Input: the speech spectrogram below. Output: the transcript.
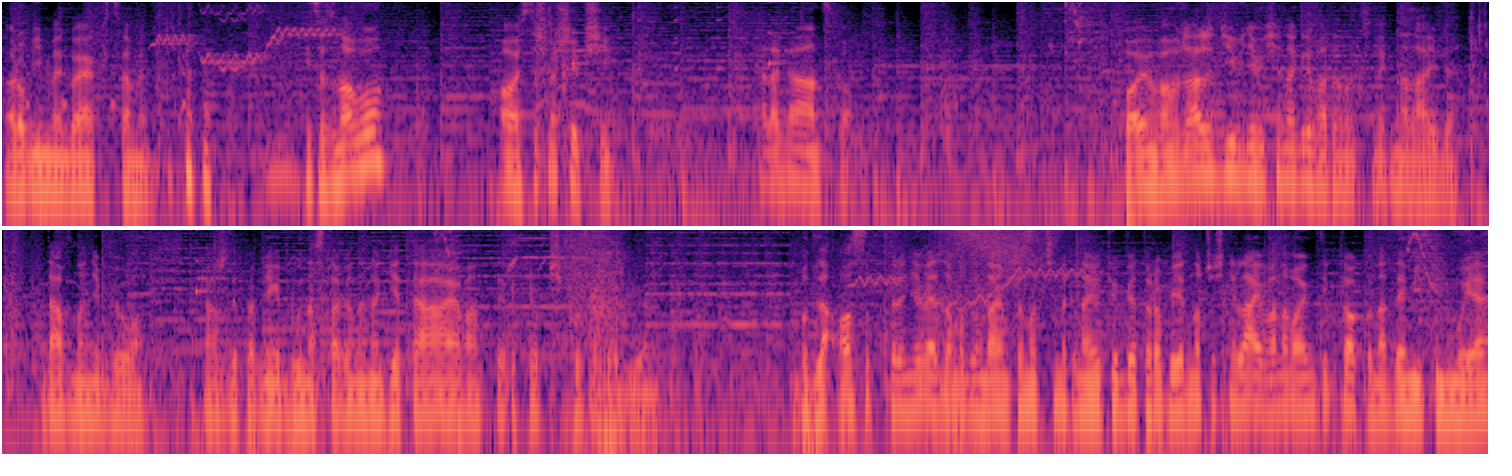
Robimy go jak chcemy. I co znowu? O, jesteśmy szybsi. Elegancko. Powiem wam, że aż dziwnie mi się nagrywa ten odcinek na live. Dawno nie było. Każdy pewnie był nastawiony na GTA, a ja wam tutaj takiego psikusa zrobiłem. Bo dla osób, które nie wiedzą, oglądają ten odcinek na YouTubie, to robię jednocześnie live'a na moim TikToku, na Demi filmuję.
